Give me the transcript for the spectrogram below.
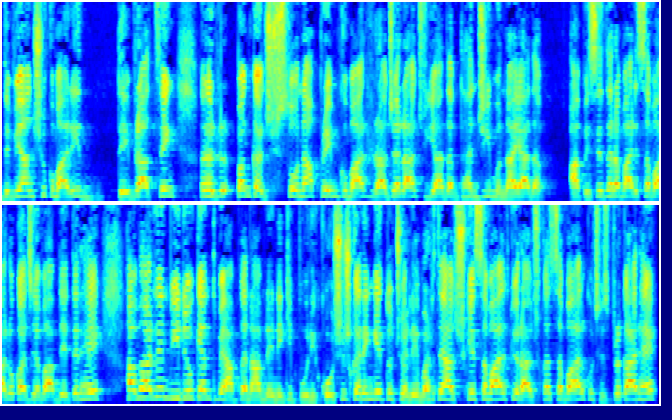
दिव्यांशु कुमारी, देवराज सिंह पंकज सोना, प्रेम कुमार राजा राज यादव, धनजी, मुन्ना यादव। आप इसी तरह हमारे सवालों का जवाब देते रहे। हम हर दिन वीडियो के अंत में आपका नाम लेने की पूरी कोशिश करेंगे। तो चलिए बढ़ते हैं आज के सवाल की और आज का सवाल कुछ इस प्रकार है।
